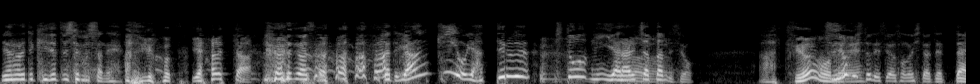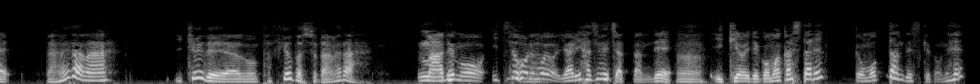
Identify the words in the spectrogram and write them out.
やられて気絶してましたね。あ、やられてた？やられてました。だって、ヤンキーをやってる人にやられちゃったんですよ。あ、強いもんね。強い人ですよ、その人は絶対。ダメだな。勢いで、あの、助けようとしちゃダメだ。まあでも、一度俺もやり始めちゃったんで、うん。勢いでごまかしたれって思ったんですけどね。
